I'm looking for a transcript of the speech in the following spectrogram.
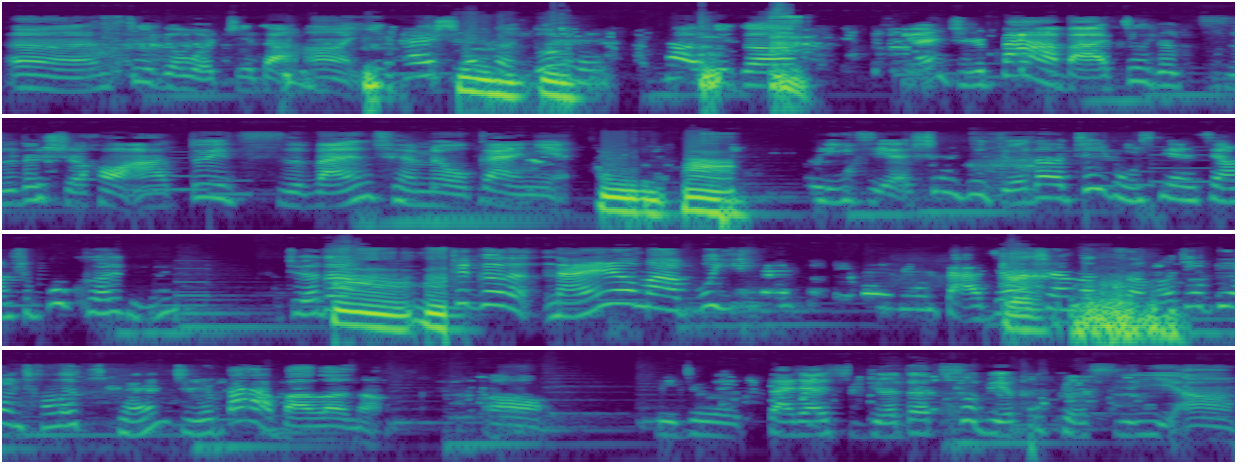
嗯，这个我知道啊。一开始很多人听到这个“ 全职爸爸”这个词的时候啊，对此完全没有概念，嗯嗯，不理解，甚至觉得这种现象是不可理喻。觉得这个男人嘛，不应该在外面打江山吗？怎么就变成了全职爸爸了呢？啊，所以就大家就觉得特别不可思议啊。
